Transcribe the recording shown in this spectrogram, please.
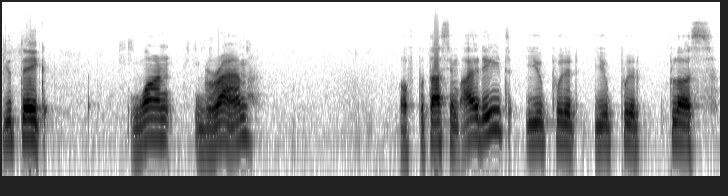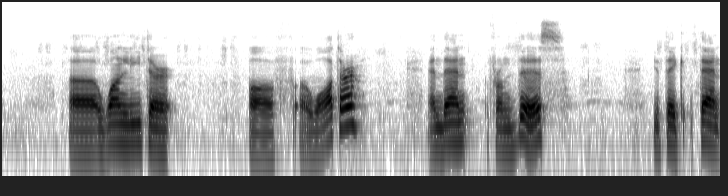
You take one gram of potassium iodide, you put it you put it plus uh, one liter of uh, water, and then from this you take 10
